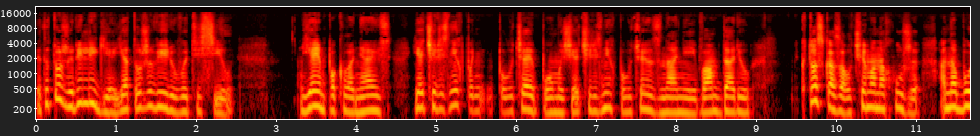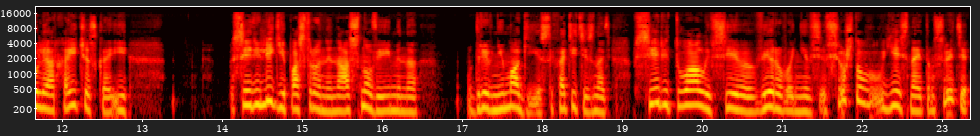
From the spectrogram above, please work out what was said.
это тоже религия, я тоже верю в эти силы. Я им поклоняюсь, я через них получаю помощь, я через них получаю знания и вам дарю. Кто сказал, чем она хуже? Она более архаическая, и все религии построены на основе именно древней магии, если хотите знать. Все ритуалы, все верования, все, все, что есть на этом свете,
